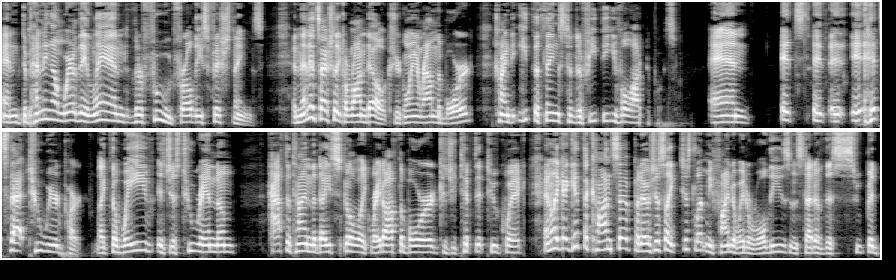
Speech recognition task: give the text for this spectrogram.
and depending on where they land, they're food for all these fish things. And then it's actually like a rondel because you're going around the board trying to eat the things to defeat the evil octopus. And it's, it, it, it hits that too weird part. Like the wave is just too random. Half the time the dice spill like right off the board because you tipped it too quick. And like I get the concept, but I was just like, just let me find a way to roll these instead of this stupid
